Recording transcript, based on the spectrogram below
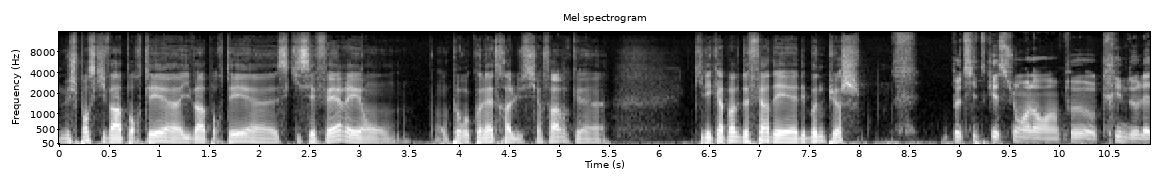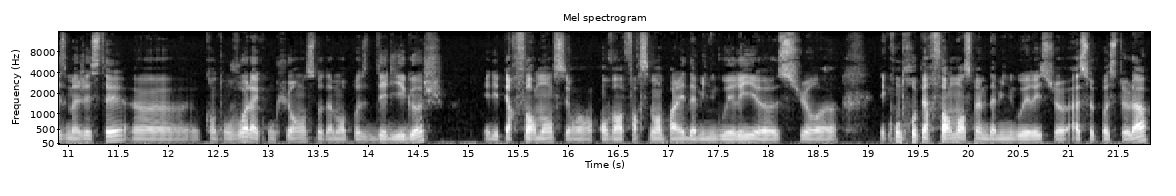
mais je pense qu'il va apporter il va apporter ce qu'il sait faire et on, on, peut reconnaître à Lucien Favre qu'il est capable de faire des, bonnes pioches Petite question alors un peu crime de lèse-majesté. quand on voit la concurrence notamment au poste d'ailier gauche, et les performances, et on, va forcément parler d'Amin Gouiri euh, sur euh, les contre-performances même d'Amin Gouiri à ce poste-là.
